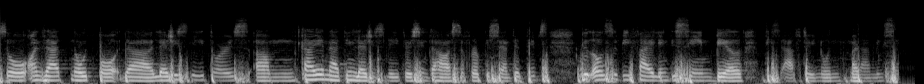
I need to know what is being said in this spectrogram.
So on that note po, the legislators, um, kaya nating legislators in the House of Representatives will also be filing the same bill this afternoon. Maraming salamat.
